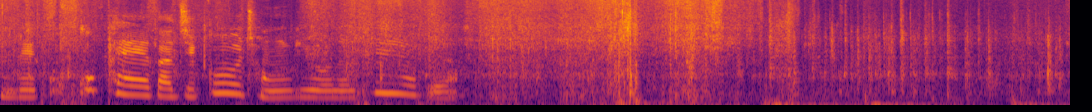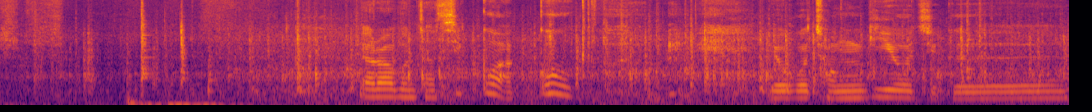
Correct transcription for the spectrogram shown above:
근데 꿉꿉해가지고 전기요는 틀려고요. 여러분 저 씻고 왔고 요거 전기요 지금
